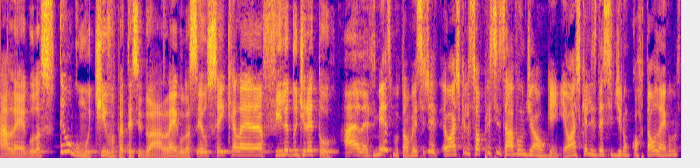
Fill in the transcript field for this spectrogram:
a, a Legolas. Tem algum motivo pra ter sido a Legolas? Eu sei que ela era filha do diretor. Ah, ela é... Mesmo, talvez seja. Eu acho que eles só precisavam de alguém. Eu acho que eles decidiram cortar o Legolas,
